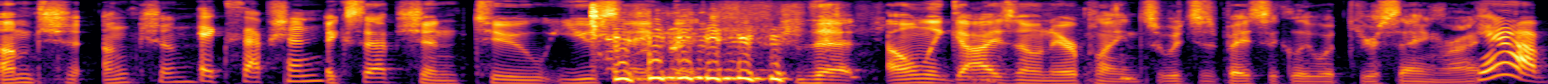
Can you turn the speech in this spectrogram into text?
umption, unction, exception. exception to you saying that, that only guys own airplanes, which is basically what you're saying, right? Yeah,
